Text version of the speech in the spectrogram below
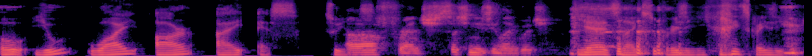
O U Y R I S. Ah, French. Such an easy language. Yeah, it's like super easy. it's crazy.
